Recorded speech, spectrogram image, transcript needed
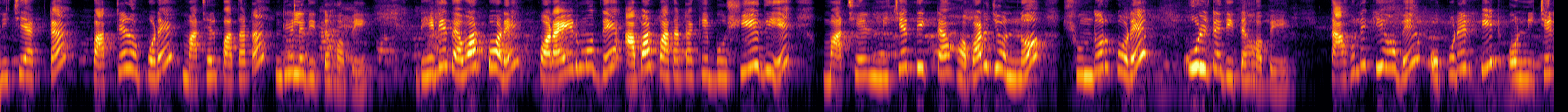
নিচে একটা পাত্রের ওপরে মাছের পাতাটা ঢেলে দিতে হবে। ঢেলে দেওয়ার পরে কড়াইয়ের মধ্যে আবার পাতাটাকে বসিয়ে দিয়ে মাছের নিচের দিকটা হবার জন্য সুন্দর করে উল্টে দিতে হবে। তাহলে কি হবে? ওপরের পিঠ ও নিচের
